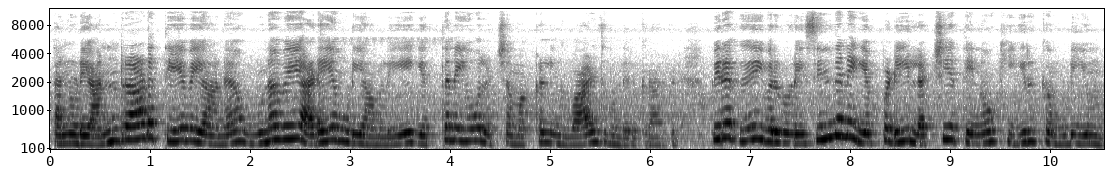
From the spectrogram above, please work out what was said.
தன்னுடைய அன்றாட தேவையான உணவை அடைய முடியாமலேயே எத்தனையோ லட்சம் மக்கள் இங்கு வாழ்ந்து கொண்டிருக்கிறார்கள். பிறகு இவர்களுடைய சிந்தனை எப்படி லட்சியத்தை நோக்கி இருக்க முடியும்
